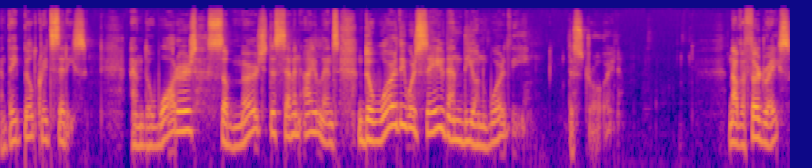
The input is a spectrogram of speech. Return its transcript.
And they built great cities. And the waters submerged the seven islands. The worthy were saved, and the unworthy destroyed. Now, the third race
